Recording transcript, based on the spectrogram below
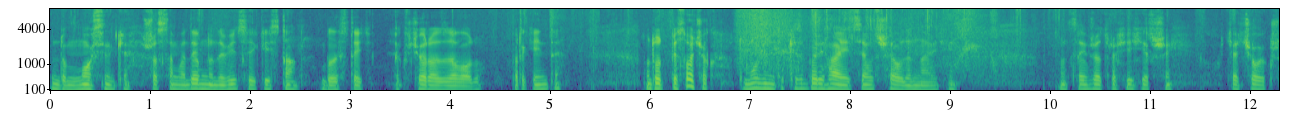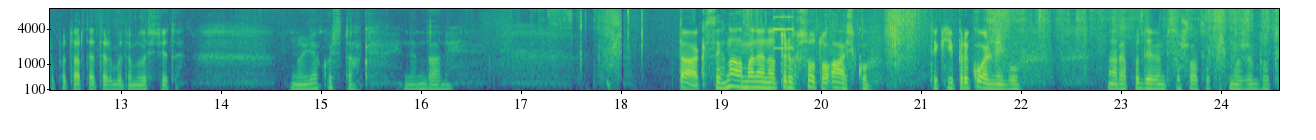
До Мосінки. Що саме дивно, дивіться, який стан блистить, як вчора з заводу. Прикиньте. Ну тут пісочок, тому він таки зберігається. От ще один навіть є. Ну цей вже трохи гірший. Хоча чого, якщо потерти, теж буде блистіти. Ну якось так. Йдемо далі. Так, сигнал мене на 300 аську. Такий прикольний був. Зараз подивимося, що це тут може бути.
